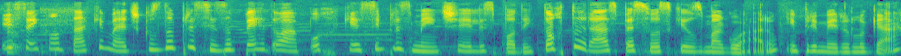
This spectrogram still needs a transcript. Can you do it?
E sem contar que médicos não precisam perdoar, porque simplesmente eles podem torturar as pessoas que os magoaram, em primeiro lugar.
